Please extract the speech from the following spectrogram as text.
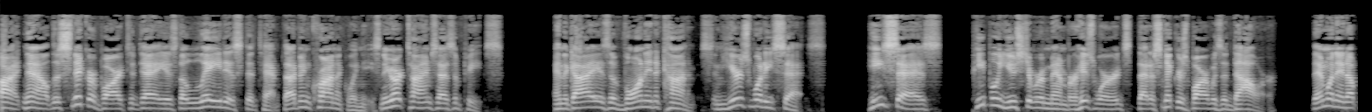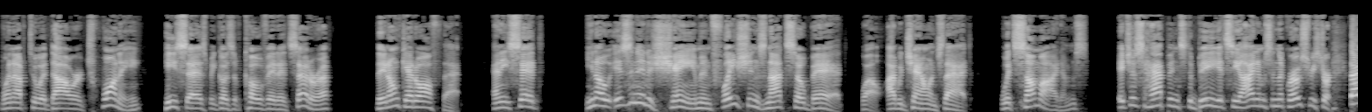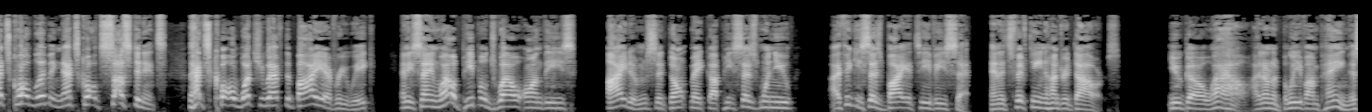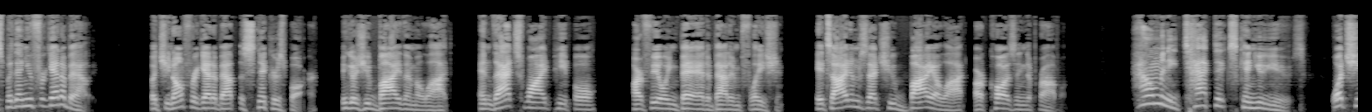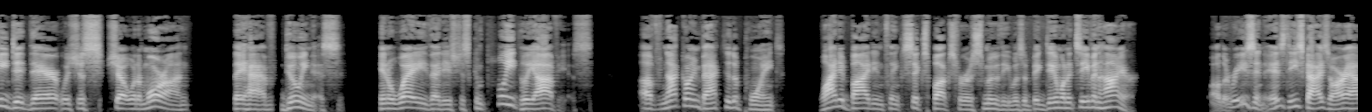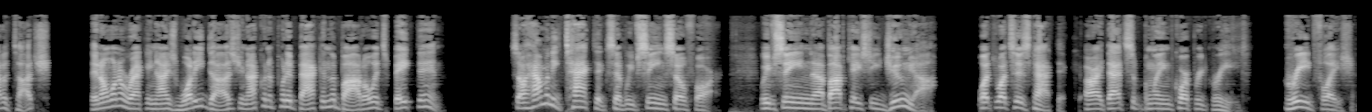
All right, now the Snicker bar today is the latest attempt. I've been chronicling these. New York Times has a piece, and the guy is a vaunted economist. And here's what he says He says people used to remember his words that a Snickers bar was a dollar. Then when it up, went up to a dollar twenty, he says because of COVID, et cetera, they don't get off that. And he said, you know, isn't it a shame? Inflation's not so bad. Well, I would challenge that with some items. It just happens to be it's the items in the grocery store. That's called living. That's called sustenance. That's called what you have to buy every week. And he's saying, well, people dwell on these items that don't make up. He says when you, I think he says buy a TV set and it's fifteen hundred dollars. You go, wow, I don't believe I'm paying this, but then you forget about it. But you don't forget about the Snickers bar because you buy them a lot. And that's why people are feeling bad about inflation. It's items that you buy a lot are causing the problem. How many tactics can you use? What she did there was just show what a moron they have doing this in a way that is just completely obvious of not going back to the point why did Biden think six bucks for a smoothie was a big deal when it's even higher? Well, the reason is these guys are out of touch. They don't want to recognize what he does. You're not going to put it back in the bottle, it's baked in. So, how many tactics have we seen so far? We've seen uh, Bob Casey Jr. What, what's his tactic? All right, that's blame corporate greed, greedflation.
